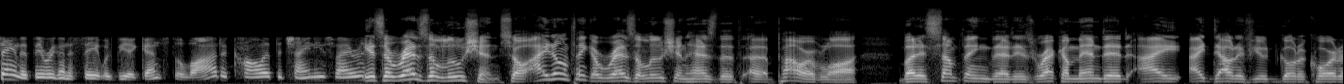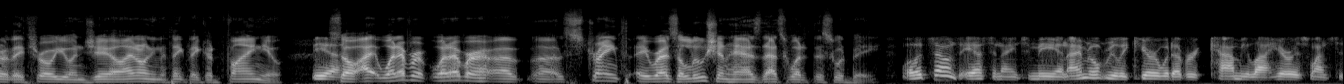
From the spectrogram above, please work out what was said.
saying that they were going to say it would be against the law to call it the Chinese virus? It's a resolution. So I don't think a resolution has the uh, power of law, but it's something that is recommended. I, I doubt if you'd go to court or they throw you in jail. I don't even think they could fine you. Yeah. So I, whatever whatever uh, uh, strength a resolution has, that's what this would be. Well, it sounds asinine to me, and I don't really care whatever Kamala Harris wants to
